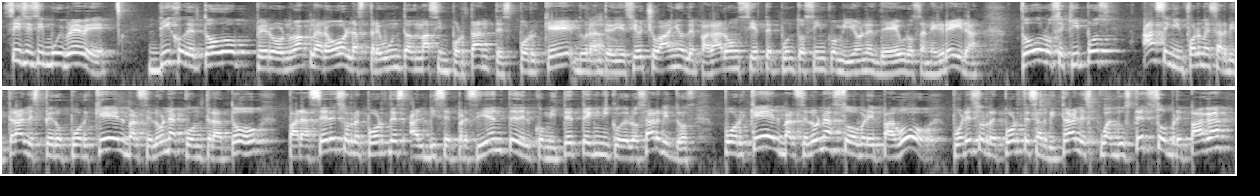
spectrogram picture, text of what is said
Sí, sí, sí, muy breve. Dijo de todo, pero no aclaró las preguntas más importantes. ¿Por qué durante 18 años le pagaron 7.5 millones de euros a Negreira? Todos los equipos hacen informes arbitrales, pero ¿por qué el Barcelona contrató para hacer esos reportes al vicepresidente del Comité Técnico de los Árbitros? ¿Por qué el Barcelona sobrepagó por esos reportes arbitrales? Cuando usted sobrepaga,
